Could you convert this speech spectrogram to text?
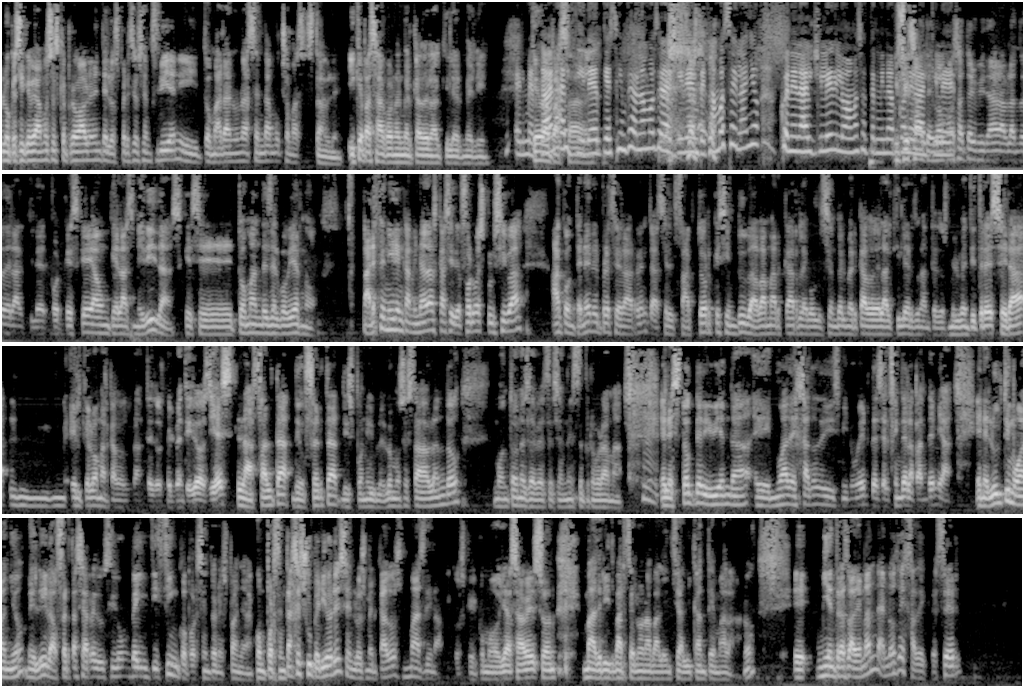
Lo que sí que veamos es que probablemente los precios se enfríen y tomarán una senda mucho más estable. ¿Y qué pasa con el mercado del alquiler, Meli? El ¿Qué va a mercado del alquiler, que siempre hablamos del alquiler. Empezamos el año con el alquiler y lo vamos a terminar Y con el fíjate, alquiler. vamos a terminar hablando del alquiler, porque es que aunque las medidas que se toman desde el gobierno parecen ir encaminadas casi de forma exclusiva a contener el precio de las rentas, el factor que sin duda va a marcar la evolución del mercado del alquiler durante 2023 será mm, el que lo ha marcado durante 2022 y es la falta de oferta disponible. Lo hemos estado hablando montones de veces en este programa. El stock de vivienda eh, no ha dejado de disminuir desde el fin de la pandemia. En el último año, Meli, la oferta se ha reducido un 25% en España, con porcentajes superiores en los mercados más dinámicos, que como ya sabes son Madrid, Barcelona, Valencia, Alicante, ¿no? Eh, mientras la demanda no deja de crecer,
